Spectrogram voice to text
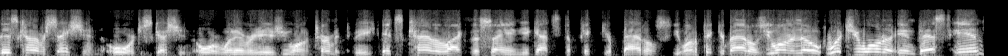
this conversation or discussion or whatever it is you want to term it to be. It's kind of like the saying, you got to pick your battles. You want to pick your battles. You want to know what you want to invest in.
